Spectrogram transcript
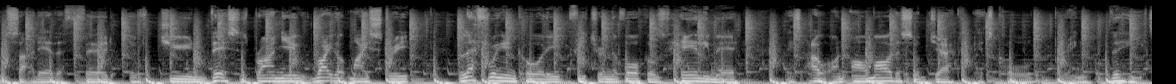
on Saturday, the 3rd of June. This is brand new, right up my street. Leftwing and Kody featuring the vocals of Hayley May. It's out on Armada Subjekt. It's called Bring the Heat.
